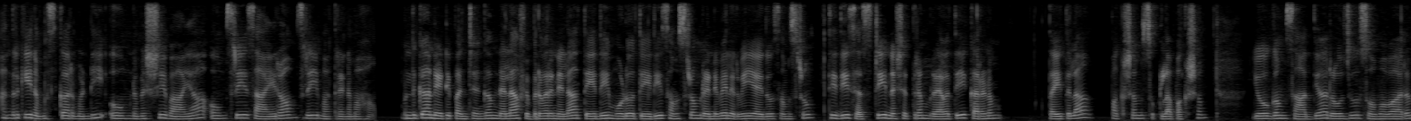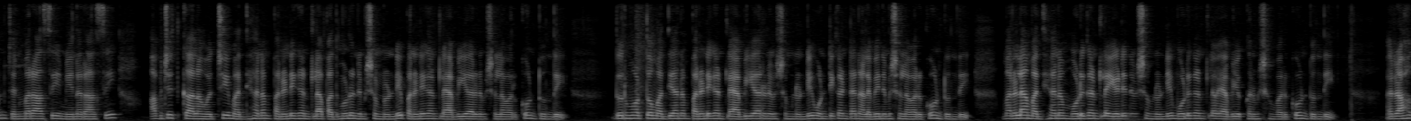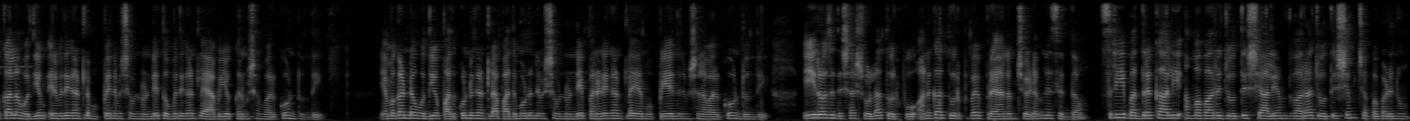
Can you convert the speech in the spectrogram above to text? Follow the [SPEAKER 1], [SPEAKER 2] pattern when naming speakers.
[SPEAKER 1] అందరికీ నమస్కారం అండి. ఓం నమ శివాయ. ఓం శ్రీ సాయిరాం శ్రీ మాత్ర నమ. ముందుగా నేటి పంచాంగం నెల ఫిబ్రవరి నెల తేదీ మూడో తేదీ సంవత్సరం రెండు వేల ఇరవై ఐదో సంవత్సరం. తిది షష్ఠి నక్షత్రం రేవతి కరణం తైతుల పక్షం శుక్లపక్షం. యోగం సాధ్య. రోజు సోమవారం జన్మరాశి మీనరాశి. అభిజిత్ కాలం వచ్చి మధ్యాహ్నం పన్నెండు గంటల పదమూడు నిమిషం నుండి పన్నెండు గంటల యాభై ఆరు నిమిషాల వరకు ఉంటుంది. దుర్మోర్తో మధ్యాహ్నం పన్నెండు గంటల యాభై ఆరు నిమిషం నుండి ఒంటి గంట నలభై నిమిషాల వరకు ఉంటుంది. మరలా మధ్యాహ్నం మూడు గంటల ఏడు నిమిషం నుండి మూడు గంటల యాభై ఒక్క నిమిషం వరకు ఉంటుంది. రాహుకాలం ఉదయం ఎనిమిది గంటల ముప్పై నిమిషం నుండి తొమ్మిది గంటల యాభై ఒక్క నిమిషం వరకు ఉంటుంది. యమగండం ఉదయం పదకొండు గంటల పదమూడు నిమిషం నుండి పన్నెండు గంటల ముప్పై ఐదు నిమిషాల వరకు ఉంటుంది. ఈ రోజు దిశాశూల తూర్పు. అనగా తూర్పుపై ప్రయాణం చేయడం నిషిద్ధం. శ్రీ భద్రకాళి అమ్మవారి జ్యోతిష్యాలయం ద్వారా జ్యోతిష్యం చెప్పబడును.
